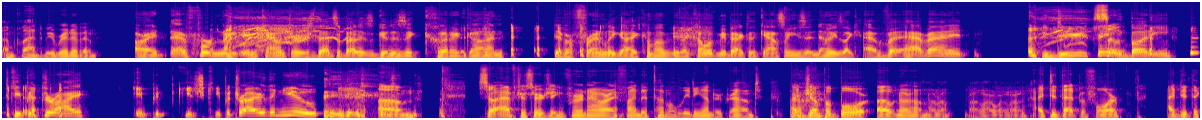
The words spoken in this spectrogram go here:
I'm glad to be rid of him. All right, for night encounters, that's about as good as it could have gone. To have a friendly guy come up and be like, "Come with me back to the castle," and you said no. He's like, "Have have at it. You do your thing, So- buddy. Keep it dry." Keep it, keep it drier than you. Um. So after searching for an hour, I find a tunnel leading underground. I jump aboard. Oh no no no no wrong wrong wrong wrong. I did that before. I did the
